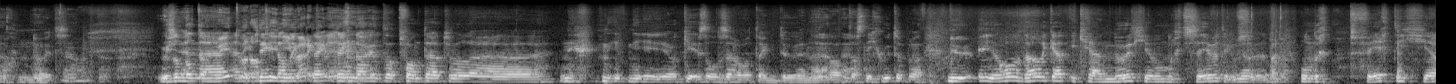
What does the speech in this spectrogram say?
Nog nooit. Dus omdat En, dan eh, weten en we ik dat dat niet ik werken. denk, dat dat van tijd wel eh, niet, niet, niet oké zal zijn wat ik doe. En, eh, dat, dat is niet goed te praten. Nu, in alle duidelijkheid, ik rij nooit geen 170 of zo. Ja. 140, eh,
